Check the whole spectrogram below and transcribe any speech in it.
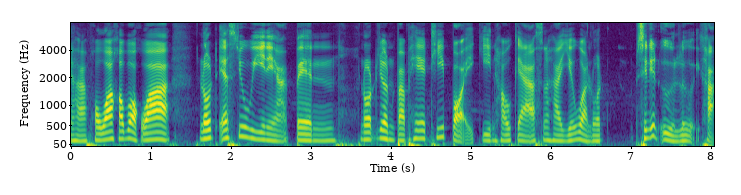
นะคะเพราะว่าเขาบอกว่ารถ SUV เนี่ยเป็นรถยนต์ประเภทที่ปล่อยกีนเฮาแก๊สนะคะเยอะกว่ารถชนิดอื่นเลยค่ะ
